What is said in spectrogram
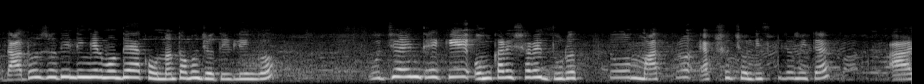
দ্বাদশ জ্যোতির্লিঙ্গের মধ্যে এক অন্যতম জ্যোতির্লিঙ্গ। উজ্জয়ন থেকে ওমকারেশ্বরের দূরত্ব মাত্র একশো চল্লিশ কিলোমিটার আর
